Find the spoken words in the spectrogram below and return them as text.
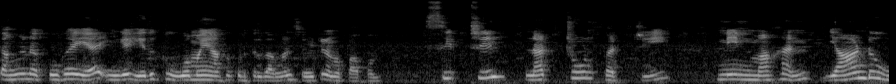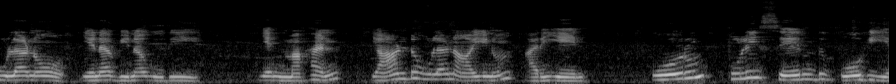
தங்கின குகையை இங்கே எதுக்கு உவமையாக கொடுத்துருக்காங்கன்னு சொல்லிட்டு நம்ம பார்ப்போம். சிற்றில் நற்றூன் பற்றி நின் மகன் யாண்டு உளனோ என வினவுதி. என் மகன் யாண்டு உளன் ஆயினும் அறியேன். ஓரும் புலி சேர்ந்து போகிய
